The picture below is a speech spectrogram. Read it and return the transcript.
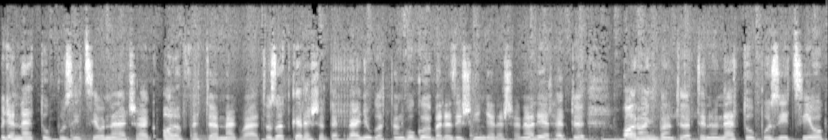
hogy a nettó pozícionáltság alapvetően megváltozott. Keresetek rá nyugodtan Google-ben, ez is ingyenesen elérhető. aranyban történő nettó pozíciók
